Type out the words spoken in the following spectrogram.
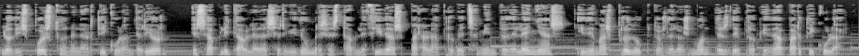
Lo dispuesto en el artículo anterior es aplicable a las servidumbres establecidas para el aprovechamiento de leñas y demás productos de los montes de propiedad particular.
